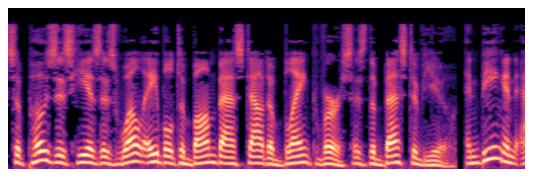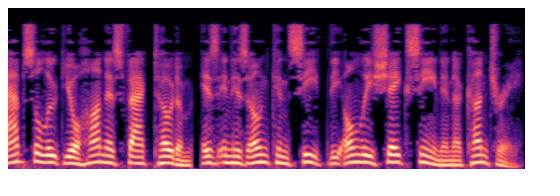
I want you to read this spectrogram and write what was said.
supposes he is as well able to bombast out a blank verse as the best of you, and being an absolute Johannes factotum, is in his own conceit the only shake scene in a country.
